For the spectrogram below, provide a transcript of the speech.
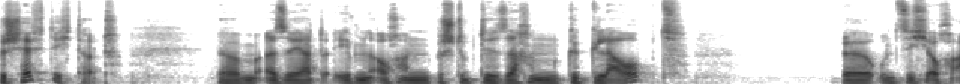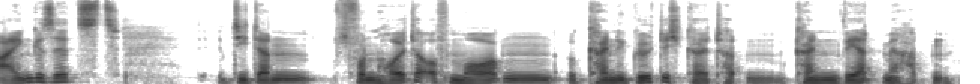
beschäftigt hat. Ähm, also er hat eben auch an bestimmte Sachen geglaubt äh, und sich auch eingesetzt, die dann von heute auf morgen keine Gültigkeit hatten, keinen Wert mehr hatten.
